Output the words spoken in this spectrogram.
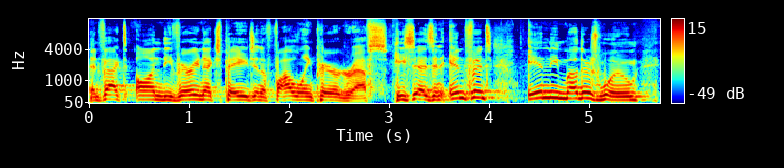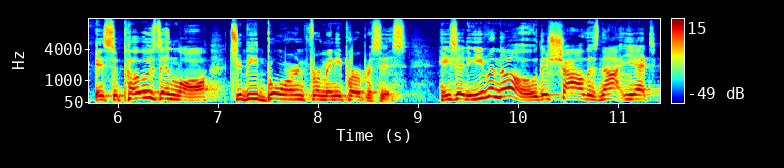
In fact, on the very next page in the following paragraphs, he says, An infant in the mother's womb is supposed in law to be born for many purposes. He said, even though this child has not yet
